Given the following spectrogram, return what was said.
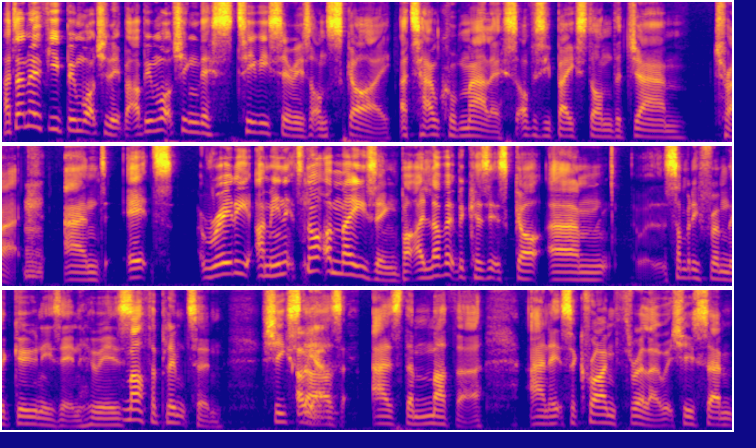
I don't know if you've been watching it, but I've been watching this TV series on Sky, A Town Called Malice, obviously based on the Jam track. Mm. And it's really, I mean, it's not amazing, but I love it because it's got um, somebody from the Goonies in who is Martha Plimpton. She stars oh, yeah as the mother, and it's a crime thriller, which is um,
